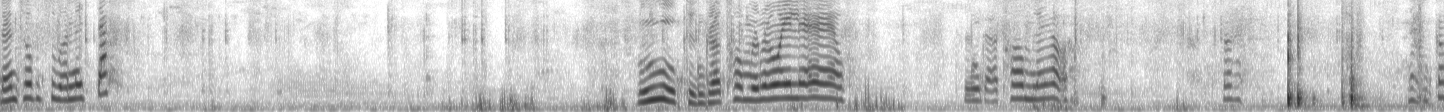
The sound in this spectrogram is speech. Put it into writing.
เดินชมสวนเลยจ้ะนี่ถึงกระท่อมน้อยแล้ว ถึงกระท่อมแล้ว เฮ้ยน้ำก็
